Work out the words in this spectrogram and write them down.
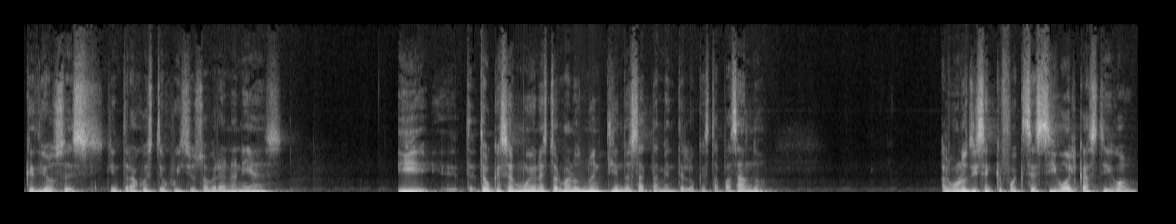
que Dios es quien trajo este juicio sobre Ananías. Y eh, tengo que ser muy honesto, hermanos, no entiendo exactamente lo que está pasando. Algunos dicen que fue excesivo el castigo,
